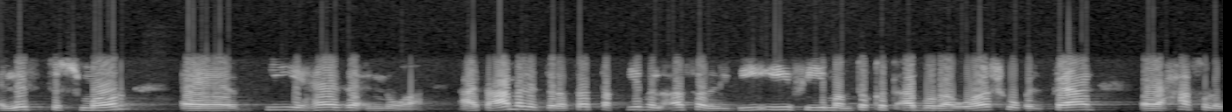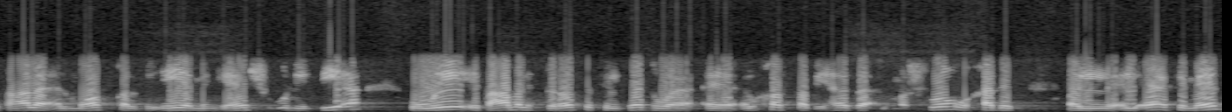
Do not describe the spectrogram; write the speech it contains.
بالاستثمار في هذا النوع. اتعملت دراسات تقييم الاثر البيئي في منطقة ابو رواش وبالفعل آه، حصلت على الموافقة البيئية من جهاز شؤون البيئة واتعملت دراسة الجدوى آه، الخاصة بهذا المشروع وخدت ال- الاعتماد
